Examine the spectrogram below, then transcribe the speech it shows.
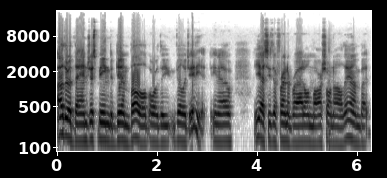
other than just being the dim bulb or the village idiot. You know, yes, he's a friend of Brattle and Marshall and all them, but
